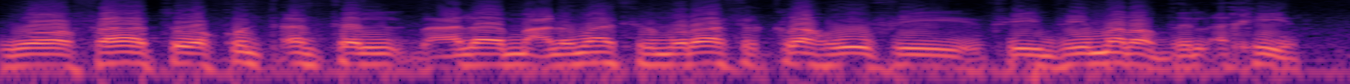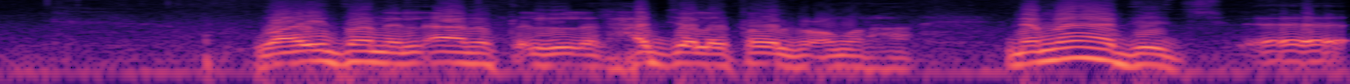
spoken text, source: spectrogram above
ووفاته وكنت ال- على معلومات المرافق له في في في مرض الأخير. وأيضا الآن الحجة الله يطول بعمرها. نماذج آه،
